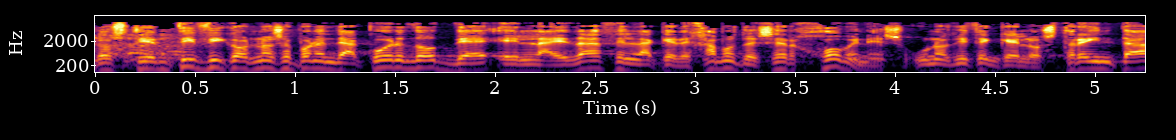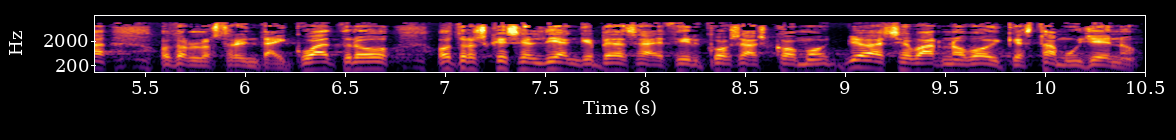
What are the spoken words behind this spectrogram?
Los científicos no se ponen de acuerdo en la edad en la que dejamos de ser jóvenes. Unos dicen que los 30, otros los 34, otros que es el día en que empiezas a decir cosas como, yo a ese bar no voy, que está muy lleno.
